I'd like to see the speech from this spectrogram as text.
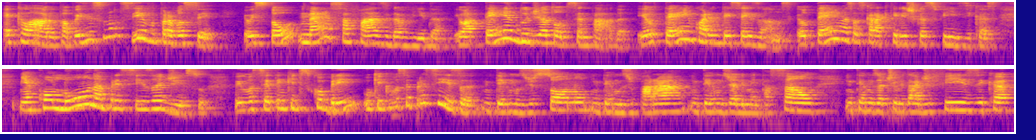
É claro, talvez isso não sirva para você, eu estou nessa fase da vida. Eu atendo o dia todo sentada. Eu tenho 46 anos. Eu tenho essas características físicas. Minha coluna precisa disso. E você tem que descobrir o que, que você precisa em termos de sono, em termos de parar, em termos de alimentação, em termos de atividade física,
